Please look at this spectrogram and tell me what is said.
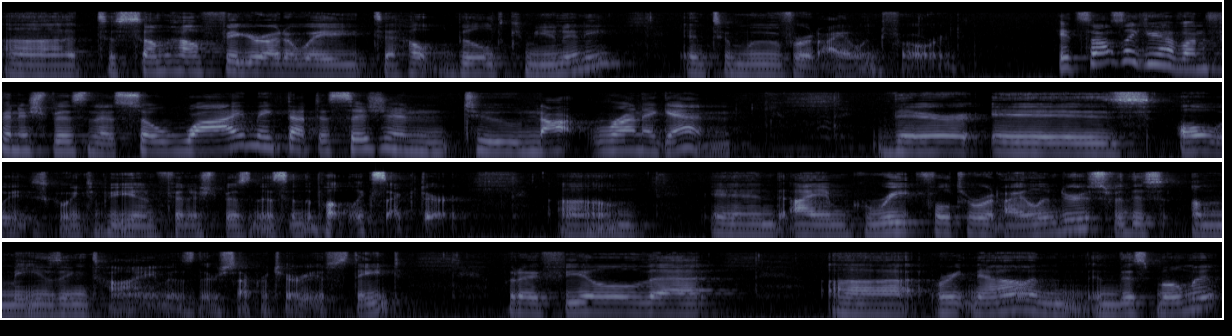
uh, to somehow figure out a way to help build community and to move Rhode Island forward. It sounds like you have unfinished business. So why make that decision to not run again? There is always going to be unfinished business in the public sector. Um, and I am grateful to Rhode Islanders for this amazing time as their Secretary of State. But I feel that uh, right now, in, in this moment,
